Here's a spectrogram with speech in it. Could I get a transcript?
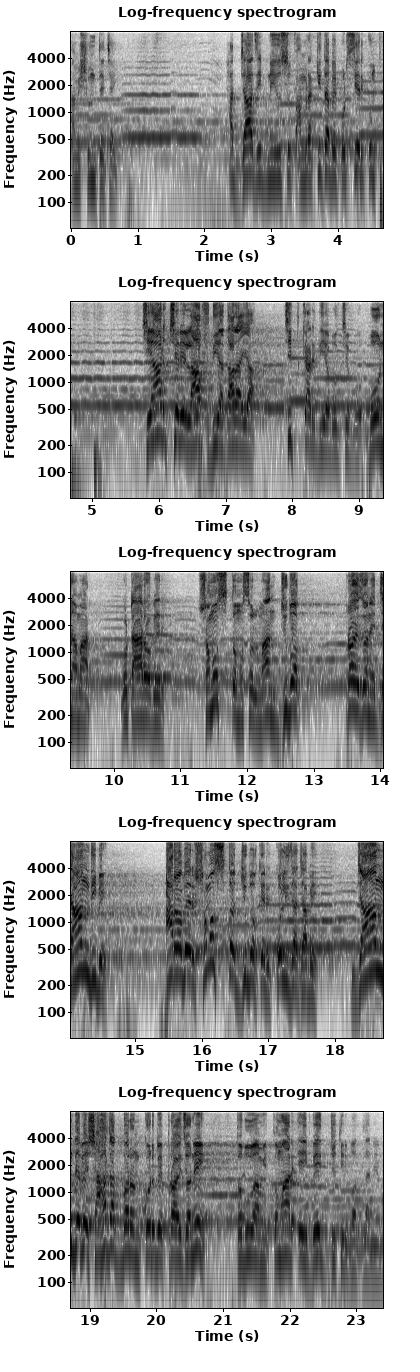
আমি শুনতে চাই। হাজ্জাজ ইবনে ইউসুফ, আমরা কিতাবে পড়ছি এরকম চেয়ার ছেড়ে লাফ দিয়া দাঁড়াইয়া চিৎকার দিয়া বলছে বোন আমার, গোটা আরবের সমস্ত মুসলমান যুবক প্রয়োজনে জান দিবে, আরবের সমস্ত যুবকের কলিজা যাবে। জান দেবে, শাহাদাত বরণ করবে প্রয়োজনে তবু আমি তোমার এই বেজ্জুতির বদলা নেব।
